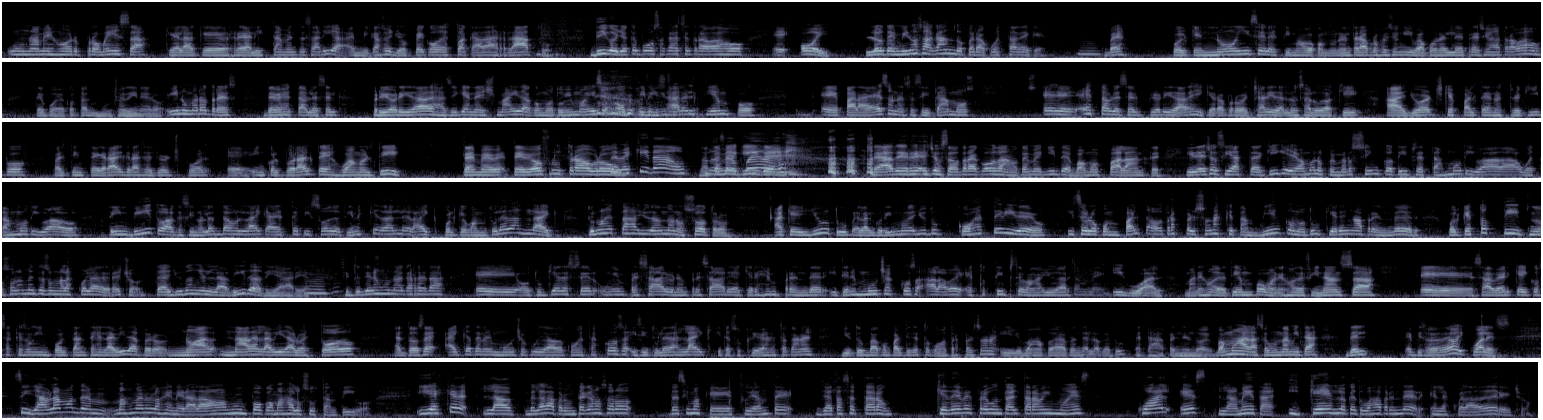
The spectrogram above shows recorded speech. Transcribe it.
una mejor promesa que la que realistamente se haría. En mi caso, yo peco de esto a cada rato. Digo, yo te puedo sacar ese trabajo eh, hoy. Lo termino sacando, pero a cuesta de qué? Mm. ¿Ves? Porque no hice el estimado. Cuando uno entra a la profesión y va a ponerle precios a trabajo, te puede costar mucho dinero. Y número tres, debes establecer prioridades. Así que en como tú mismo dices, optimizar el tiempo. Eh, para eso necesitamos eh, establecer prioridades y quiero aprovechar y darle un saludo aquí a George, que es parte de nuestro equipo, parte integral. Gracias, George, por eh, incorporarte. Juan Ortiz, te, me, te veo frustrado, bro. Te ves quitado. No, te me quites. sea derecho, sea otra cosa, no te me quites, vamos para adelante. Y de hecho, si hasta aquí que llevamos los primeros cinco tips, estás motivada o estás motivado, te invito a que si no le has dado un like a este episodio, tienes que darle like, porque cuando tú le das like, tú nos estás ayudando a nosotros a que YouTube, el algoritmo de YouTube, coja este video y se lo comparta a otras personas que también como tú quieren aprender. Porque estos tips no solamente son a la escuela de derecho, te ayudan en la vida diaria. Si tú tienes una carrera eh, o tú quieres ser un empresario, una empresaria, quieres emprender y tienes muchas cosas a la vez, estos tips te van a ayudar igual. Manejo de tiempo, manejo de finanzas. Eh, saber que hay cosas que son importantes en la vida, pero no nada en la vida lo es todo. Entonces hay que tener mucho cuidado con estas cosas y si tú le das like y te suscribes a nuestro canal, YouTube va a compartir esto con otras personas y ellos van a poder aprender lo que tú estás aprendiendo hoy. Vamos a la segunda mitad del episodio de hoy. ¿Cuál es? Sí, ya hablamos de más o menos lo general, ahora vamos un poco más a lo sustantivo. Y es que la, ¿verdad? la pregunta que nosotros decimos que estudiantes ya te aceptaron, ¿qué debes preguntarte ahora mismo es cuál es la meta y qué es lo que tú vas a aprender en la escuela de derecho?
